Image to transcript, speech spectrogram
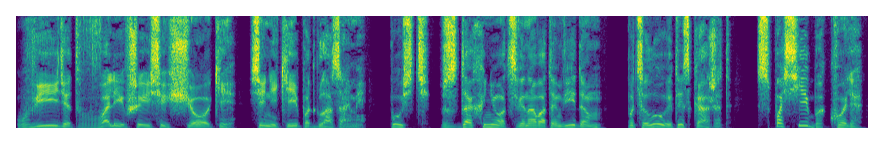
Увидит ввалившиеся щеки, синяки под глазами. Пусть вздохнет с виноватым видом, поцелует и скажет «Спасибо, Коля,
